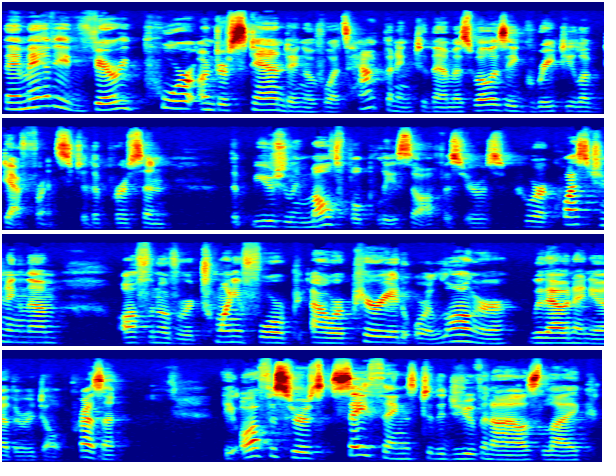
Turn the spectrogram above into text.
They may have a very poor understanding of what's happening to them, as well as a great deal of deference to the person, the, usually multiple police officers, who are questioning them often over a 24 hour period or longer without any other adult present. The officers say things to the juveniles like,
